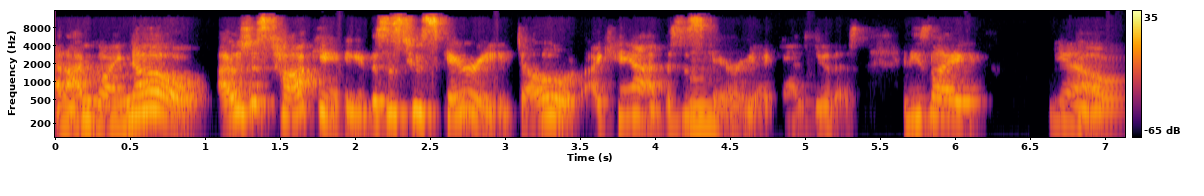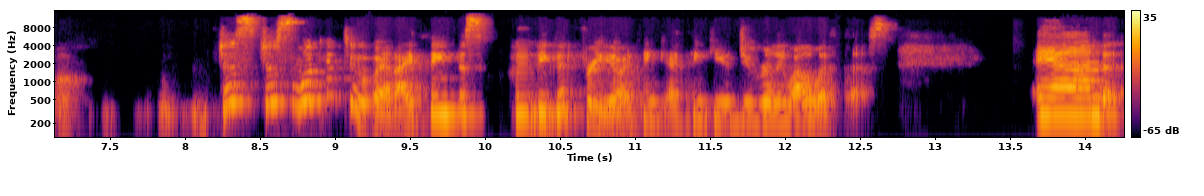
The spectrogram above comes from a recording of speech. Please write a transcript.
And I'm going, no, I was just talking. This is too scary. Don't, I can't. This is mm-hmm. scary. I can't do this. And he's like, you know, just just look into it. I think this could be good for you. I think I think you do really well with this. And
